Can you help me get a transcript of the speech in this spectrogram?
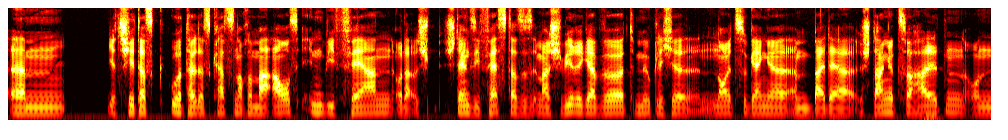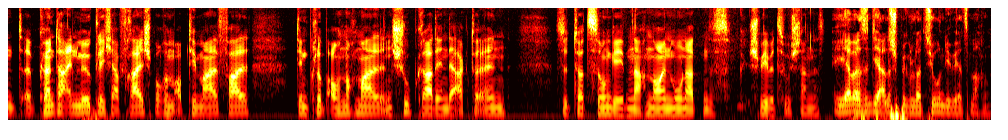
Ähm, Jetzt steht das Urteil des Katz noch immer aus. Inwiefern oder stellen Sie fest, dass es immer schwieriger wird, mögliche Neuzugänge ähm, bei der Stange zu halten und äh, könnte ein möglicher Freispruch im Optimalfall dem Club auch nochmal einen Schub gerade in der aktuellen Situation geben nach neun Monaten des Schwebezustandes. Ja, aber das sind ja alles Spekulationen, die wir jetzt machen.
